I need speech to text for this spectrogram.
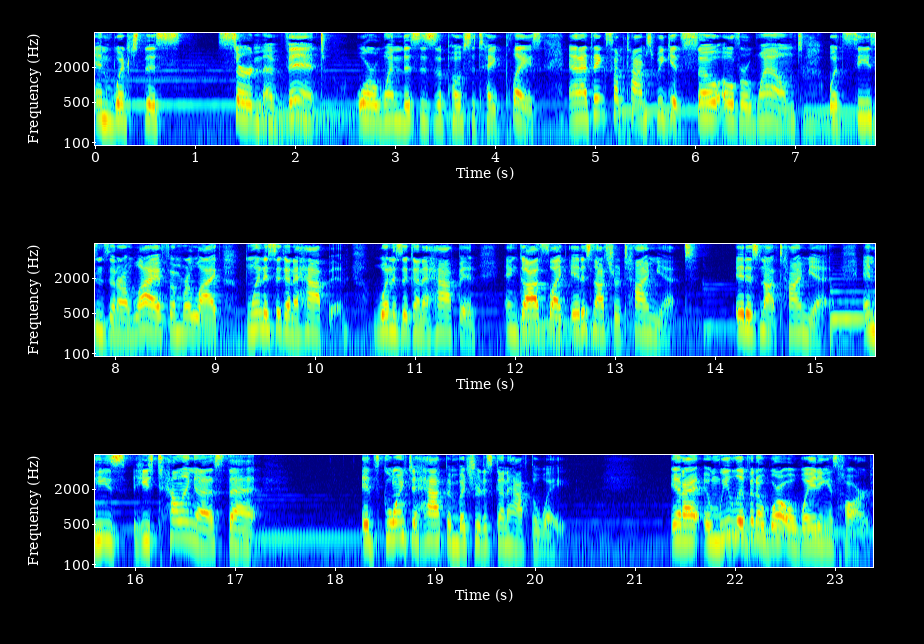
in which this certain event or when this is supposed to take place. And I think sometimes we get so overwhelmed with seasons in our life and we're like, when is it going to happen? When is it going to happen? And God's like, it is not your time yet. It is not time yet. And he's he's telling us that it's going to happen, but you're just going to have to wait. And I and we live in a world where waiting is hard.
